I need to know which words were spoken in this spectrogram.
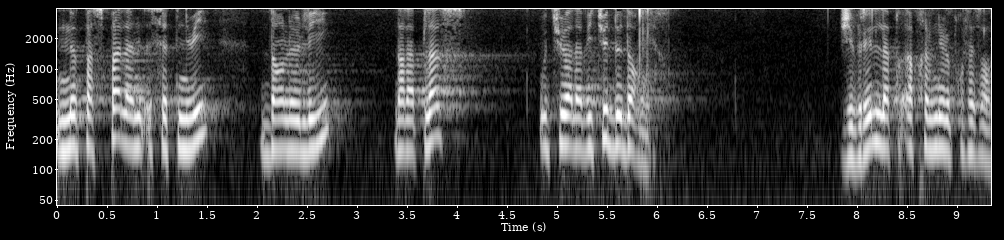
ne passe pas cette nuit dans le lit, dans la place où tu as l'habitude de dormir. Jibril a prévenu le professeur.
